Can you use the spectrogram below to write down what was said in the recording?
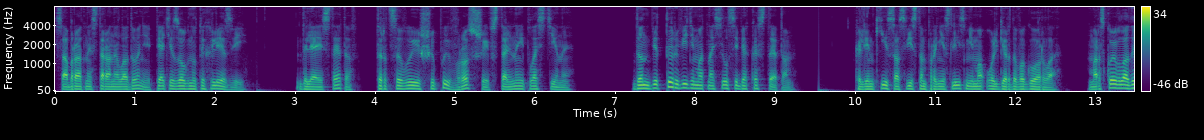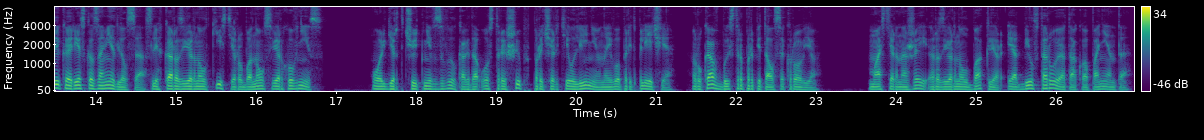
С обратной стороны ладони пять изогнутых лезвий. Для эстетов – торцевые шипы, вросшие в стальные пластины. Донбеттыр, видимо, относил себя к эстетам. Клинки со свистом пронеслись мимо Ольгердова горла. Морской владыка резко замедлился, слегка развернул кисть и рубанул сверху вниз. Ольгерт чуть не взвыл, когда острый шип прочертил линию на его предплечье. Рукав быстро пропитался кровью. Мастер ножей развернул баклер и отбил вторую атаку оппонента.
